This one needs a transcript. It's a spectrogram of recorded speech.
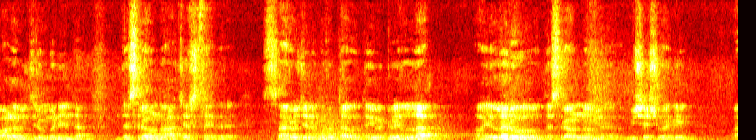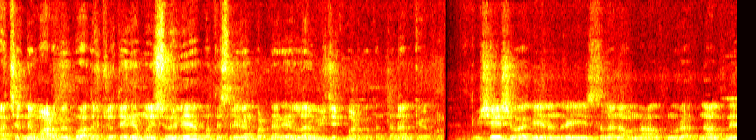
ಭಾಳ ವಿಜೃಂಭಣೆಯಿಂದ ದಸರಾವನ್ನು ಆಚರಿಸ್ತಾ ಇದ್ದಾರೆ. ಸಾರ್ವಜನಿಕರು ತಾವು ದಯವಿಟ್ಟು ಎಲ್ಲ, ಎಲ್ಲರೂ ದಸರಾವನ್ನು ವಿಶೇಷವಾಗಿ ಆಚರಣೆ ಮಾಡಬೇಕು. ಅದರ ಜೊತೆಗೆ ಮೈಸೂರಿಗೆ ಮತ್ತು ಶ್ರೀರಂಗಪಟ್ಟಣಗೆ ಎಲ್ಲರೂ ವಿಸಿಟ್ ಮಾಡಬೇಕಂತ ನಾನು ಕೇಳ್ಕೊಳ್ತೀನಿ ವಿಶೇಷವಾಗಿ ಏನಂದರೆ ಈ ಸಲ ನಾವು ನಾಲ್ಕುನೂರ ಹದಿನಾಲ್ಕನೇ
